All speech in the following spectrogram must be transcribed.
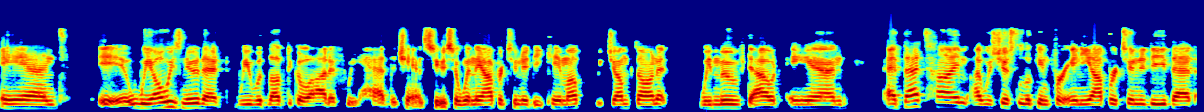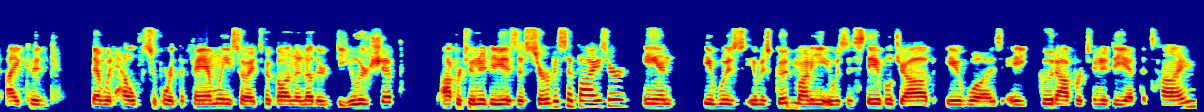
And it, we always knew that we would love to go out if we had the chance to. So when the opportunity came up, we jumped on it. We moved out. And at that time, I was just looking for any opportunity that I could, that would help support the family. So I took on another dealership opportunity as a service advisor. And it was it was good money. It was a stable job. It was a good opportunity at the time,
